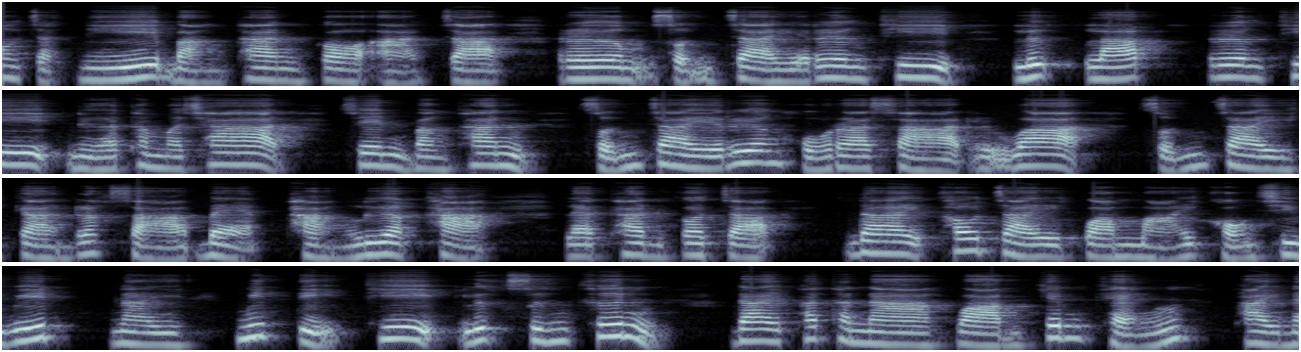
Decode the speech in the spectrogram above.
อกจากนี้บางท่านก็อาจจะเริ่มสนใจเรื่องที่ลึกลับ เรื่องที่เหนือธรรมชาติ เช่น บางท่านสนใจเรื่องโหราศาสตร์ หรือว่าสนใจการรักษาแบบทางเลือกค่ะ และท่านก็จะได้เข้าใจความหมายของชีวิตในมิติที่ลึกซึ้งขึ้น ได้พัฒนาความเข้มแข็งภายใน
